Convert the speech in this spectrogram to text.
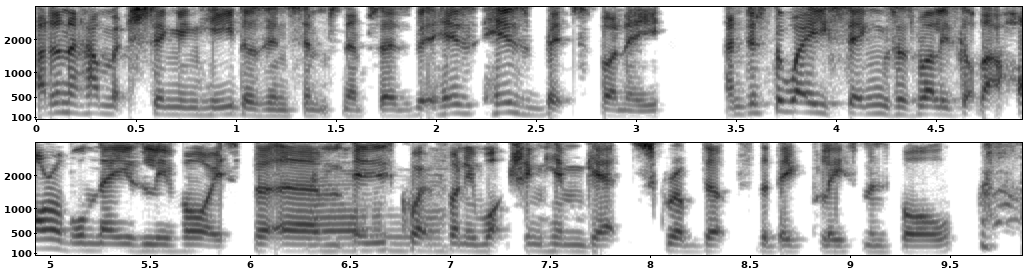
I don't know how much singing he does in Simpson episodes, but his his bit's funny, and just the way he sings as well. He's got that horrible nasally voice, but um, it is quite funny watching him get scrubbed up for the big policeman's ball.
